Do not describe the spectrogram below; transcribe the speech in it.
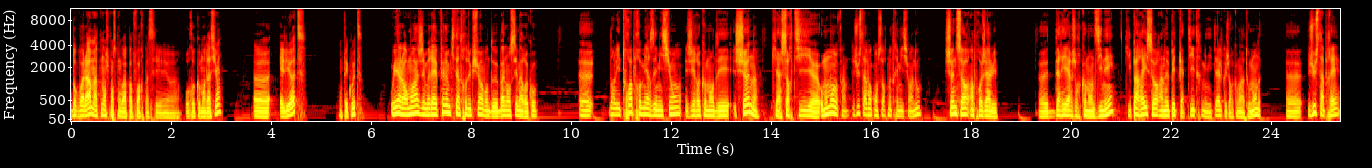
Donc voilà, maintenant je pense qu'on va pas pouvoir passer euh, aux recommandations. Euh, Elliot, on t'écoute Oui, alors moi, j'aimerais faire une petite introduction avant de balancer ma reco. Dans les trois premières émissions, j'ai recommandé Sean, qui a sorti au moment, enfin, juste avant qu'on sorte notre émission à nous. Sean sort un projet à lui. Derrière, je recommande Ziné, qui pareil sort un EP de 4 titres, Minitel, que je recommande à tout le monde. Euh, juste après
